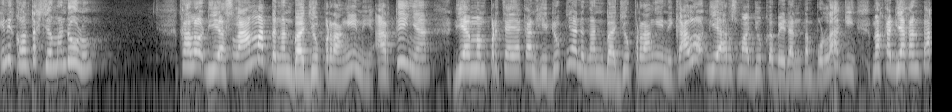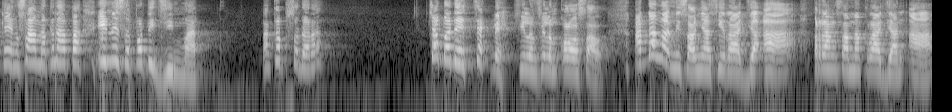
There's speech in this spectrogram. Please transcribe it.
Ini konteks zaman dulu. Kalau dia selamat dengan baju perang ini, artinya dia mempercayakan hidupnya dengan baju perang ini. Kalau dia harus maju ke medan tempur lagi, maka dia akan pakai yang sama. Kenapa? Ini seperti jimat. Tangkap saudara? Coba deh cek deh film-film kolosal. Ada nggak misalnya si Raja A perang sama kerajaan A,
